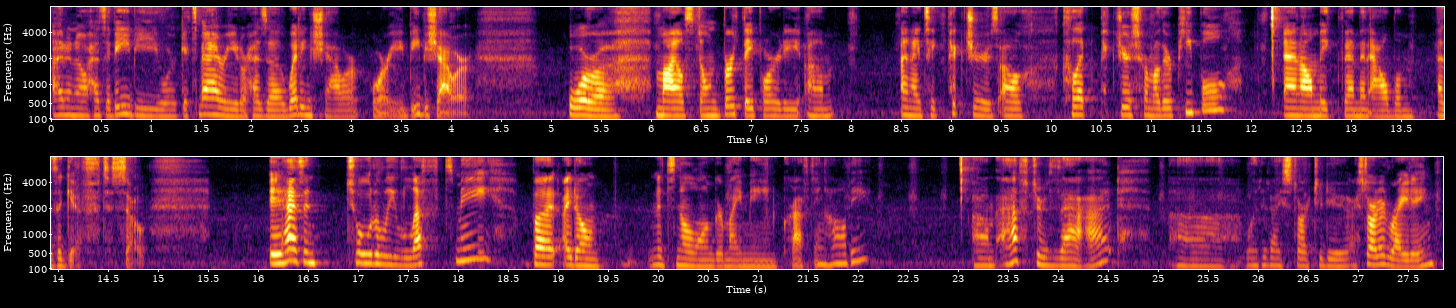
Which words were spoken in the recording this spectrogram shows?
I don't know, has a baby or gets married or has a wedding shower or a baby shower or a milestone birthday party, um, and I take pictures, I'll collect pictures from other people and I'll make them an album as a gift. So it hasn't totally left me, but I don't, it's no longer my main crafting hobby. Um, after that, uh, what did I start to do? I started writing.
